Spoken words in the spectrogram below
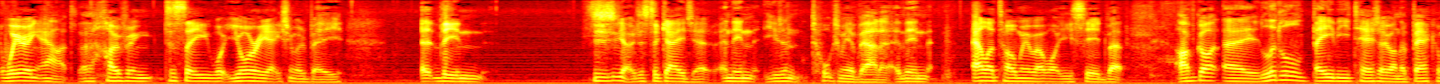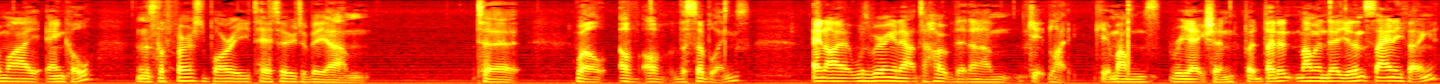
wearing out, uh, hoping to see what your reaction would be. Uh, then, just, you know, just to gauge it, and then you didn't talk to me about it, and then Ella told me about what you said, but I've got a little baby tattoo on the back of my ankle, and it's the first Bori tattoo to be um to well of of the siblings and I was wearing it out to hope that um get like get mum's reaction, but they didn't. Mum and dad, you didn't say anything. And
